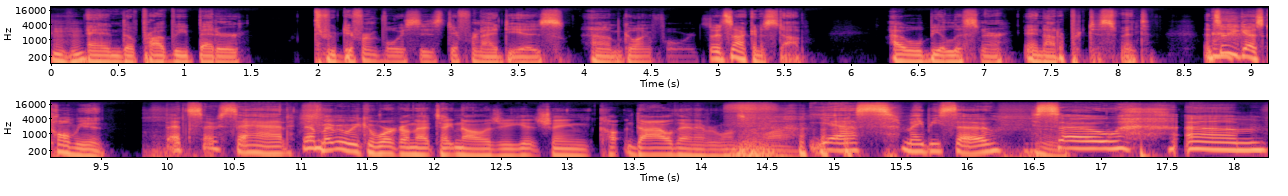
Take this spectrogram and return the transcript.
Mhm. and they'll probably be better through different voices, different ideas um, going forward. So it's not going to stop. I will be a listener and not a participant until you guys call me in. That's so sad. Yeah, maybe we could work on that technology, get Shane ca- dialed in every once in a while. yes, maybe so. So, um,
